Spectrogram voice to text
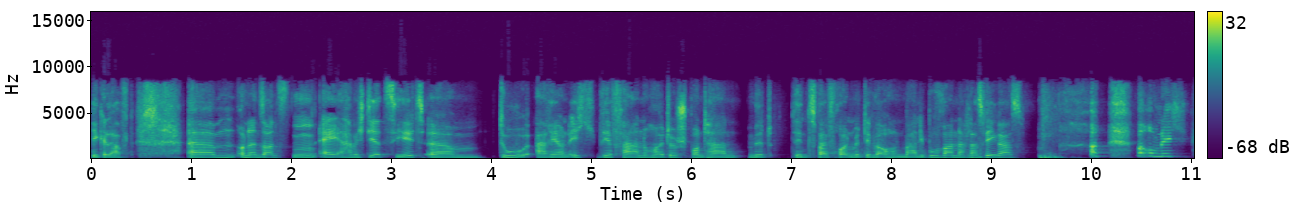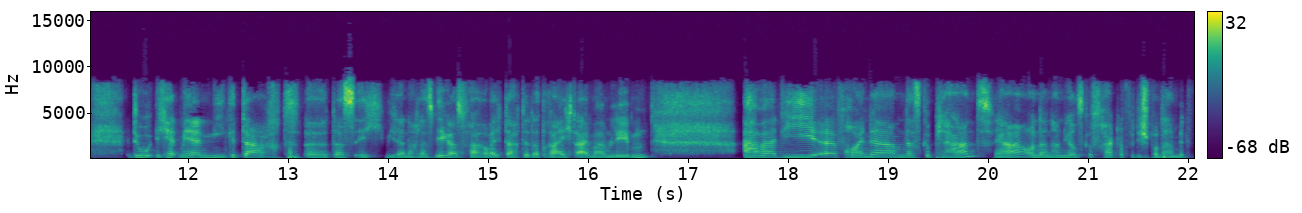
Ekelhaft. Ähm, und ansonsten, ey, habe ich dir erzählt, ähm, du, Aria und ich, wir fahren heute spontan mit den zwei Freunden, mit denen wir auch in Malibu waren, nach Las Vegas. Warum nicht? Du, ich hätte mir ja nie gedacht, äh, dass ich wieder nach Las Vegas fahre, weil ich dachte, das reicht einmal im Leben. Aber die äh, Freunde haben das geplant, ja, und dann haben die uns gefragt, ob wir die spontan mit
